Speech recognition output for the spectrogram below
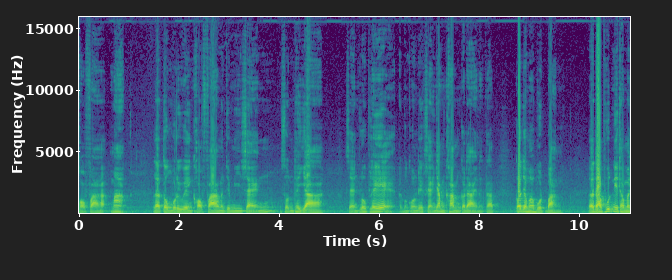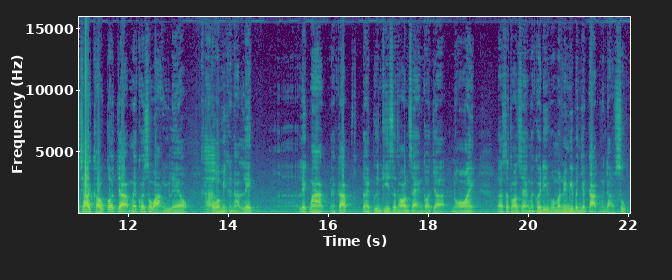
ขอบฟ้ามาก และตรงบริเวณขอบฟ้ามันจะมีแสงสนธยา แสงโพลเพลบางคนเรียกแสงย่ำค่ำก็ได้นะครับ ก็จะมาบดบัง แล้วดาวพุธนี่ธรรมชาติเขาก็จะไม่ค่อยสว่างอยู่แล้วครับเพราะว่ามีขนาดเล็กเอ่อเล็กมากนะครับแต่พื้นที่สะท้อนแสงก็จะน้อย แล้วสะท้อนแสงไม่ค่อยดีเพราะมันไม่มีบรรยากาศเหมือนดาวศุกร์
